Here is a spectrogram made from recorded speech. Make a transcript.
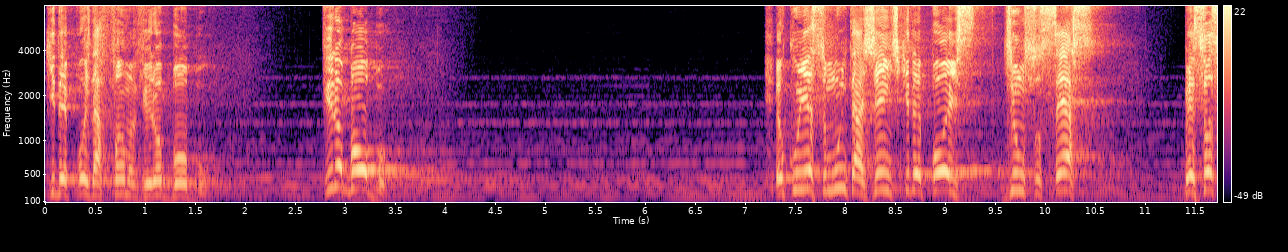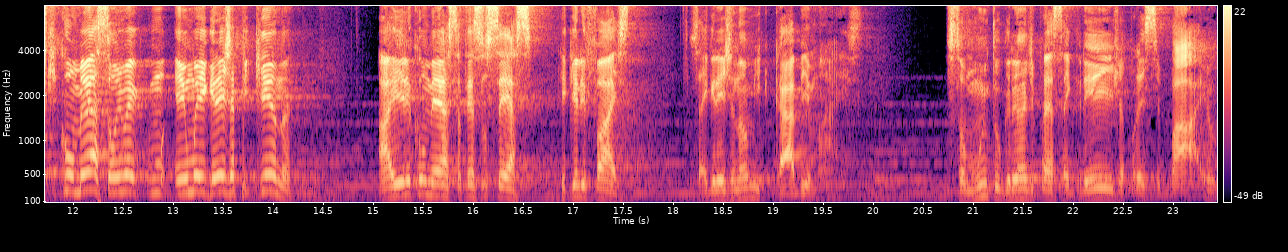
que depois da fama virou bobo. Virou bobo. Eu conheço muita gente que depois de um sucesso, pessoas que começam em uma, em uma igreja pequena, aí ele começa a ter sucesso. O que, que ele faz? Essa igreja não me cabe mais. Eu sou muito grande para essa igreja, para esse bairro.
